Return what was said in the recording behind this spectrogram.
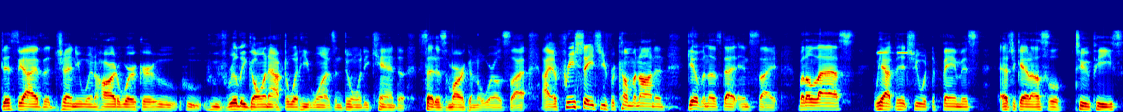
this guy is a genuine hard worker who who who's really going after what he wants and doing what he can to set his mark in the world. So I, I appreciate you for coming on and giving us that insight. But alas, we have to hit you with the famous Educate Hustle two piece,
